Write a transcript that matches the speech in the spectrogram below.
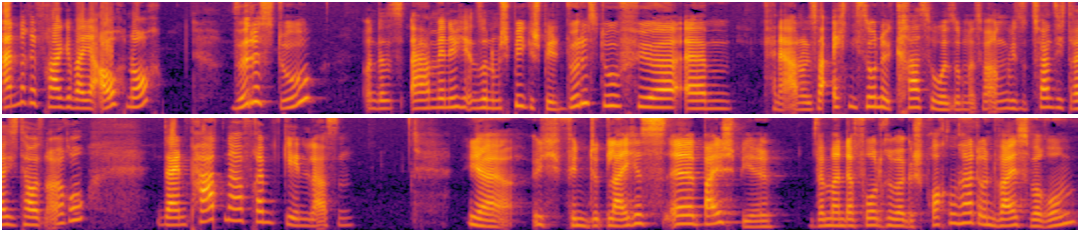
andere Frage war ja auch noch, würdest du, und das haben wir nämlich in so einem Spiel gespielt, würdest du für, ähm, keine Ahnung, es war echt nicht so eine krass hohe Summe, es war irgendwie so 20.000, 30.000 Euro, deinen Partner fremd gehen lassen? Ja, ich finde gleiches äh, Beispiel. Wenn man davor drüber gesprochen hat und weiß warum,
